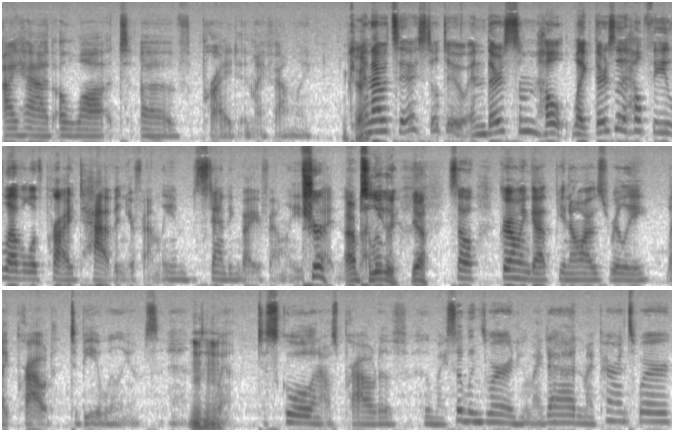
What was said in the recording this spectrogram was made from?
I had a lot of pride in my family. Okay. And I would say I still do. And there's some help, like there's a healthy level of pride to have in your family and standing by your family. Sure, side and all that, you absolutely, know. yeah. So growing up, you know, I was really like proud to be a Williams and Mhm. went to school and I was proud of who my siblings were and who my dad and my parents were.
